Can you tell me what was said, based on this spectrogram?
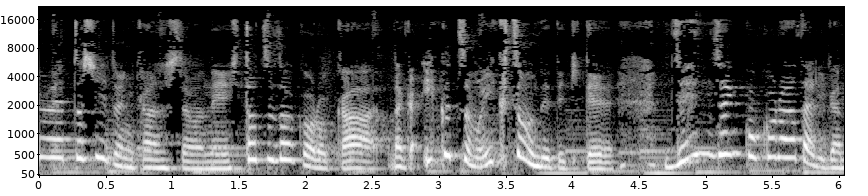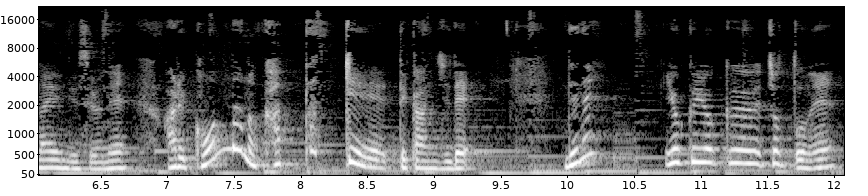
ウェットシートに関してはね一つどころかなんかいくつもいくつも出てきて全然心当たりがないんですよね。あれこんなの買ったっけ？って感じで。でねよくよくちょっとね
